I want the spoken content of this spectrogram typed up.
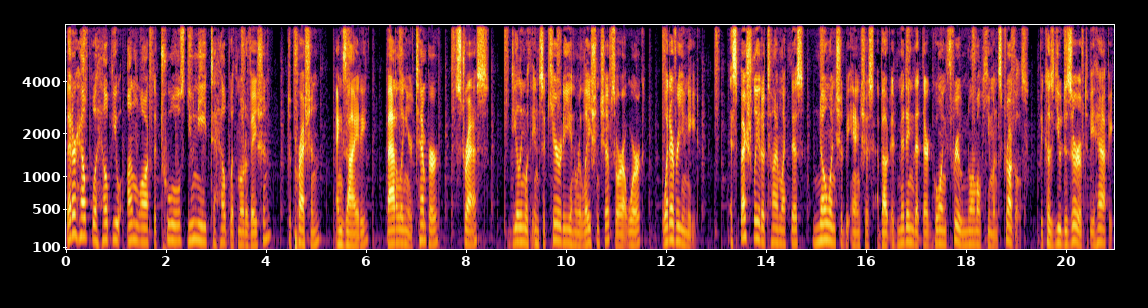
BetterHelp will help you unlock the tools you need to help with motivation, depression, anxiety, battling your temper, stress, dealing with insecurity in relationships or at work, whatever you need. Especially at a time like this, no one should be anxious about admitting that they're going through normal human struggles, because you deserve to be happy.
